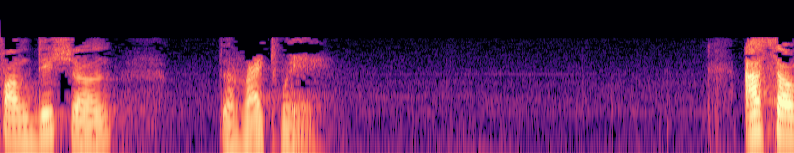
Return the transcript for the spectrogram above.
foundation the right way. As a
